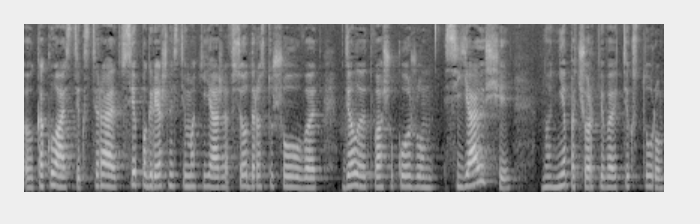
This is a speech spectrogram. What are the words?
э, как ластик стирает все погрешности макияжа, все дорастушевывает, делает вашу кожу сияющей но не подчеркивает текстуру.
